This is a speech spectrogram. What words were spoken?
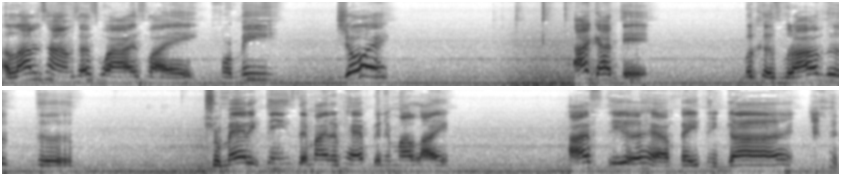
a lot of times that's why it's like, for me, joy, I got that because with all the the traumatic things that might have happened in my life, I still have faith in God.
